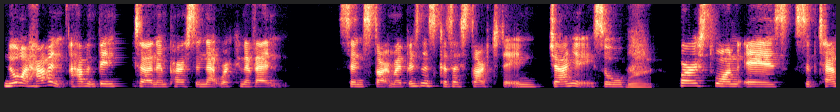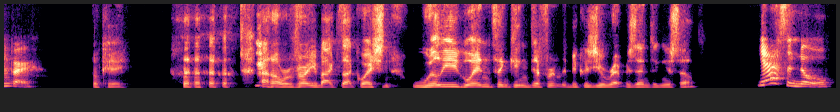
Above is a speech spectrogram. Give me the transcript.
No, I haven't. I haven't been to an in-person networking event since starting my business because I started it in January. So right. first one is September. Okay. and I'll refer you back to that question. Will you go in thinking differently because you're representing yourself? Yes and no.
